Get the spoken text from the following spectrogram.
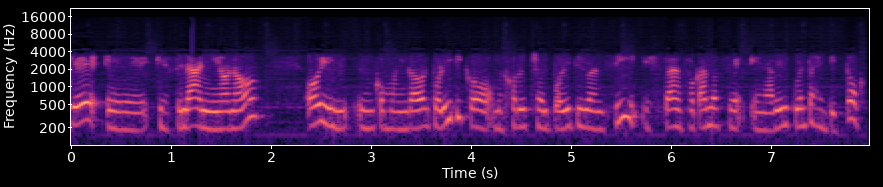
que, eh, que es el año, ¿no? Hoy un comunicador político, mejor dicho, el político en sí, está enfocándose en abrir cuentas en TikTok.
